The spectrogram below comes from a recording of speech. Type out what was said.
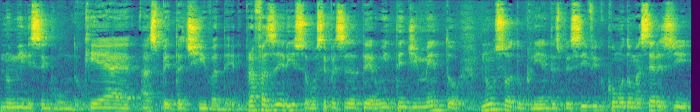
no milissegundo, que é a expectativa dele. Para fazer isso, você precisa ter um entendimento não só do cliente específico, como de uma série de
